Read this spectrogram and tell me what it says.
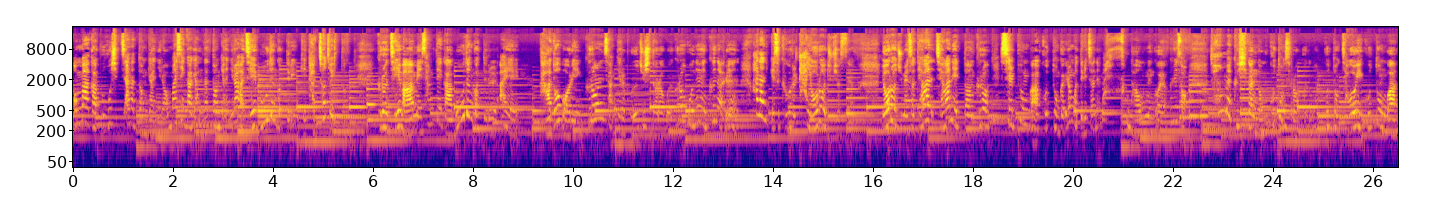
엄마가 보고 싶지 않았던 게 아니라 엄마 생각이 안 났던 게 아니라 제 모든 것들이 이렇게 닫혀져 있던 그런 제 마음의 상태가 모든 것들을 아예 가둬버린 그런 상태를 보여주시더라고요. 그러고는 그날은 하나님께서 그거를 다 열어주셨어요. 열어주면서 대- 제 안에 있던 그런 슬픔과 고통과 이런 것들 있잖아요. 막 나오는 거예요. 그래서 정말 그 시간 너무 고통스러웠거든요. 고통, 저희 고통과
